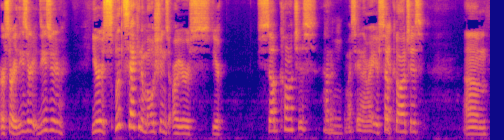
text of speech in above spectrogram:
or sorry, these are these are your split second emotions are your your subconscious. How do, Mhm. am I saying that right? Your subconscious, um,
